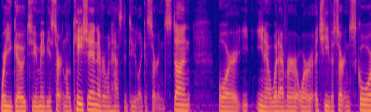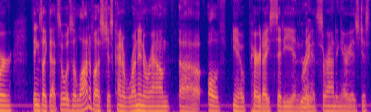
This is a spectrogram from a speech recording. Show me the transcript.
where you go to maybe a certain location everyone has to do like a certain stunt or you know whatever or achieve a certain score things like that so it was a lot of us just kind of running around uh, all of you know paradise city and, Right. and its surrounding areas just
